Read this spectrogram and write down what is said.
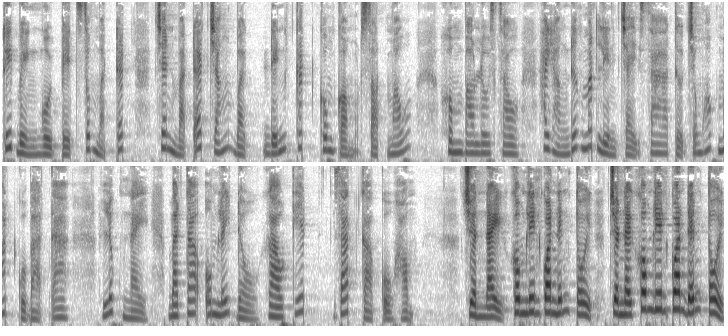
Thúy Bình ngồi bệt xuống mặt đất, trên mặt đất trắng bạch đến cắt không còn một giọt máu. Không bao lâu sau, hai hàng nước mắt liền chảy ra từ trong hốc mắt của bà ta. Lúc này, bà ta ôm lấy đầu, gào thiết, rát cả cổ họng. Chuyện này không liên quan đến tôi, chuyện này không liên quan đến tôi,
